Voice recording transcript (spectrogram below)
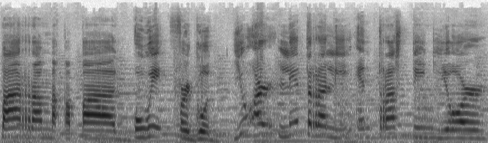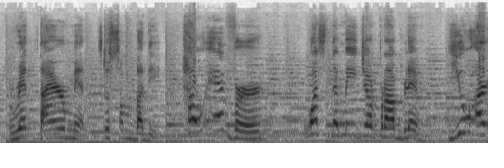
para makapag-uwi for good. You are literally entrusting your retirement to somebody. However, What's the major problem? You are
